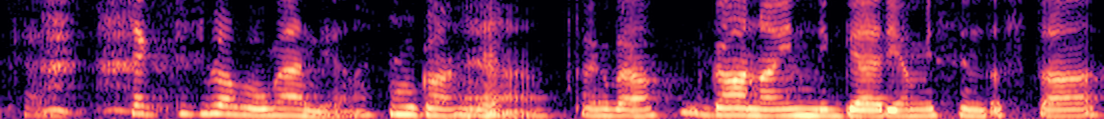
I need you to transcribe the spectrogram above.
Okay. Čak, ti si bila v Ugandi, a ne? V Ugandi. Ja. Ja. Tako da Gana in Nigerija, mislim, da sta.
